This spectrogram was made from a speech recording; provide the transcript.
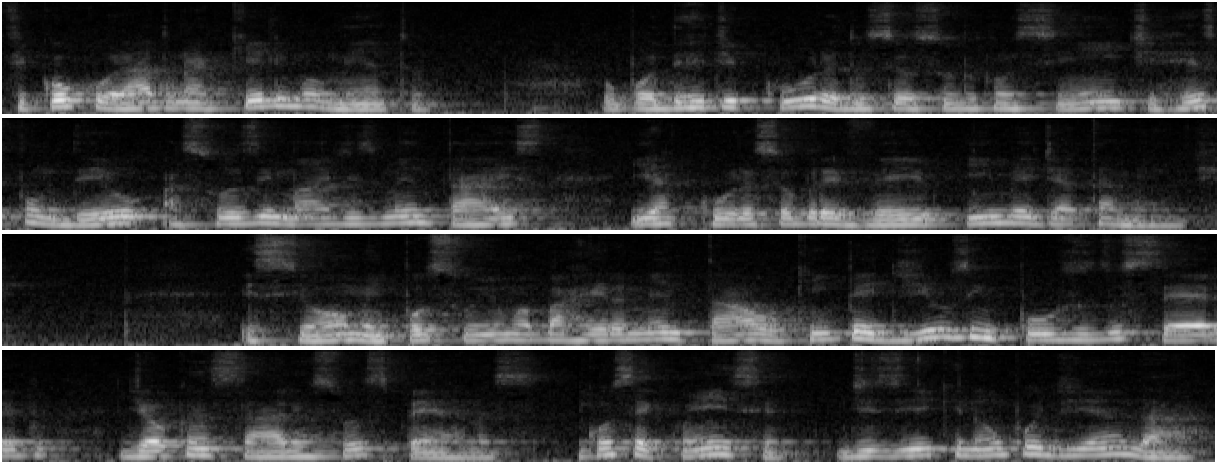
Ficou curado naquele momento. O poder de cura do seu subconsciente respondeu às suas imagens mentais e a cura sobreveio imediatamente. Esse homem possuía uma barreira mental que impedia os impulsos do cérebro de alcançarem suas pernas. Em consequência, dizia que não podia andar.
